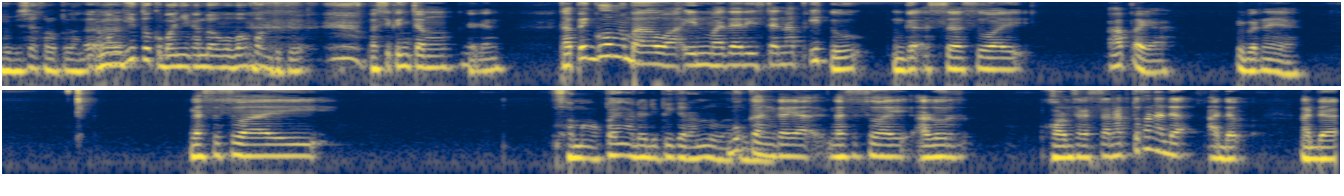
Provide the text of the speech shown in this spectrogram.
nggak bisa kalau pelan emang gitu kebanyakan bapak-bapak gitu ya pasti kenceng ya kan tapi gua ngebawain materi stand up itu nggak sesuai apa ya ibaratnya ya nggak sesuai sama apa yang ada di pikiran lu atau bukan kayak nggak sesuai alur kalau misalnya stand up tuh kan ada ada ada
